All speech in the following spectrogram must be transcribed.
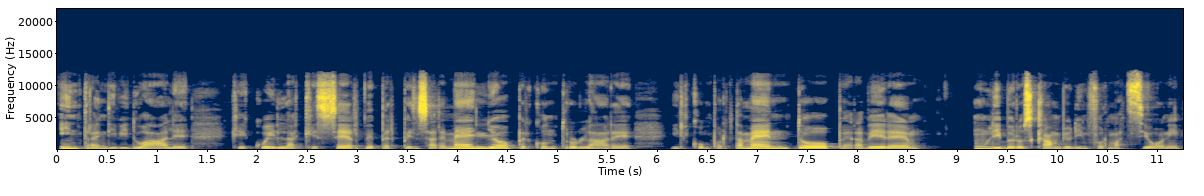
intraindividuale, che è quella che serve per pensare meglio, per controllare il comportamento, per avere un libero scambio di informazioni.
